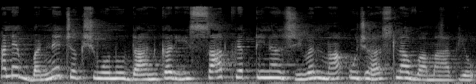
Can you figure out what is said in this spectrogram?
અને બંને ચક્ષુઓનું દાન કરી સાત વ્યક્તિના જીવનમાં ઉજાસ લાવવામાં આવ્યો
